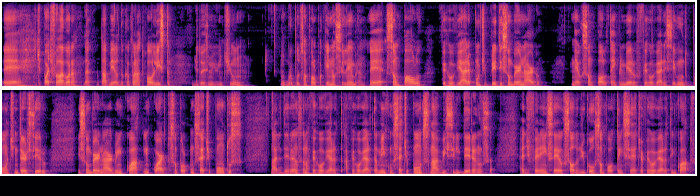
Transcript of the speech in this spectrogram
É, a gente pode falar agora da tabela do Campeonato Paulista de 2021. O grupo do São Paulo, para quem não se lembra, é São Paulo, Ferroviária, Ponte Preta e São Bernardo. Né, o São Paulo está em primeiro, Ferroviária em segundo, Ponte em terceiro e São Bernardo em, quatro, em quarto. São Paulo com sete pontos na liderança, na Ferroviária, a Ferroviária também com sete pontos na vice-liderança. A diferença é o saldo de gol, São Paulo tem sete, a Ferroviária tem quatro.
